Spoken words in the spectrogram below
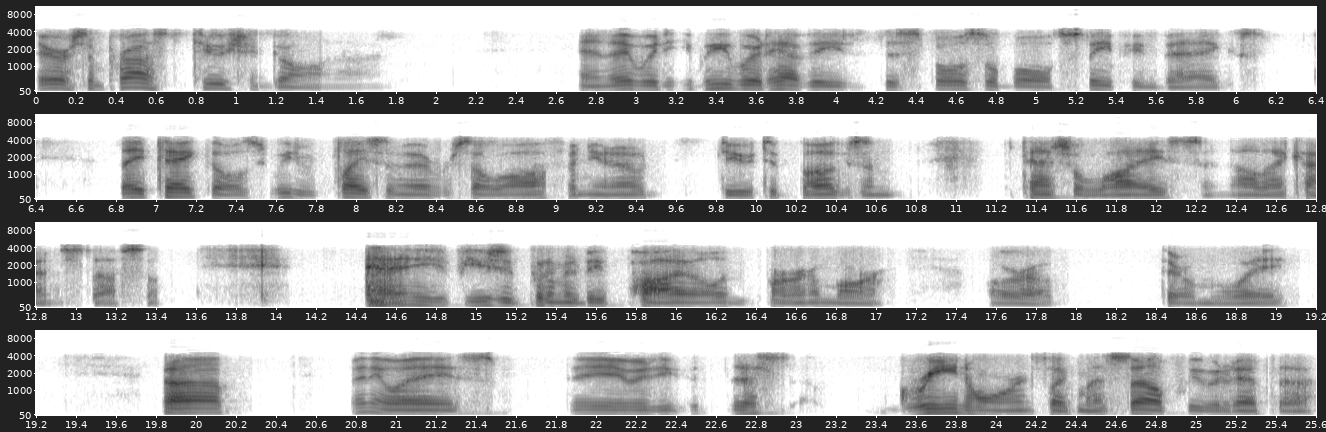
there was some prostitution going on, and they would we would have these disposable sleeping bags. They take those, we'd replace them ever so often, you know, due to bugs and potential lice and all that kind of stuff. So you usually put them in a big pile and burn them or or uh, throw them away. Uh, anyways, they would this greenhorns like myself. We would have to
